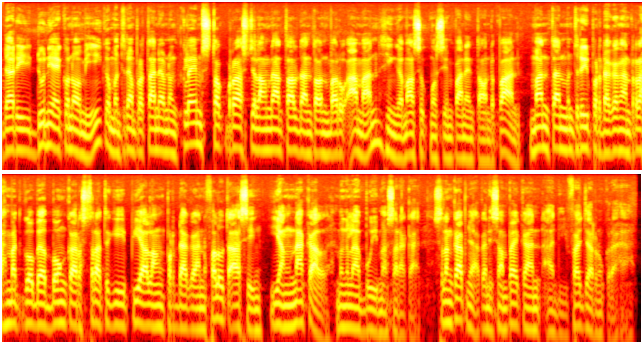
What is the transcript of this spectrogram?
Dari dunia ekonomi, Kementerian Pertanian mengklaim stok beras jelang Natal dan Tahun Baru aman hingga masuk musim panen tahun depan. Mantan Menteri Perdagangan Rahmat Gobel bongkar strategi pialang perdagangan valuta asing yang nakal mengelabui masyarakat. Selengkapnya akan disampaikan Adi Fajar Nugraha.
